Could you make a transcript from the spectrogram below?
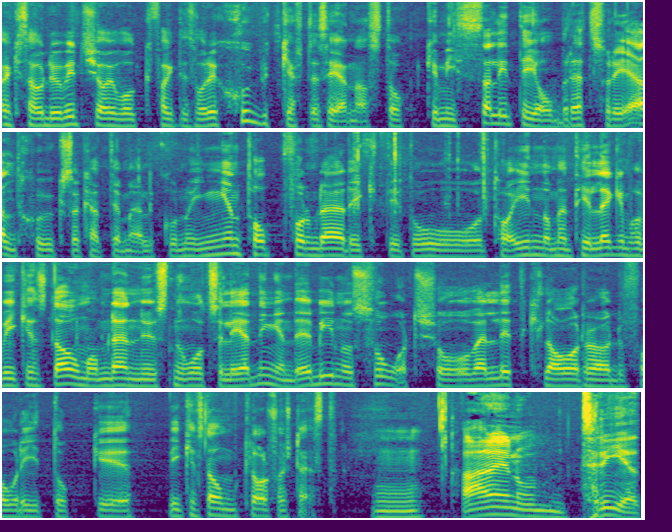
Exaudiovic har ju faktiskt varit sjuk efter senast och missat lite jobb. Rätt så rejält sjuk, sa Katja Melkon. Och ingen toppform där riktigt. Och ta in de här tilläggen på Vikens Dome, om den nu snor åt sig ledningen, det blir nog svårt. Så väldigt klar röd favorit och uh, Vikens Dome klar första häst. Mm. Han är nog tre,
